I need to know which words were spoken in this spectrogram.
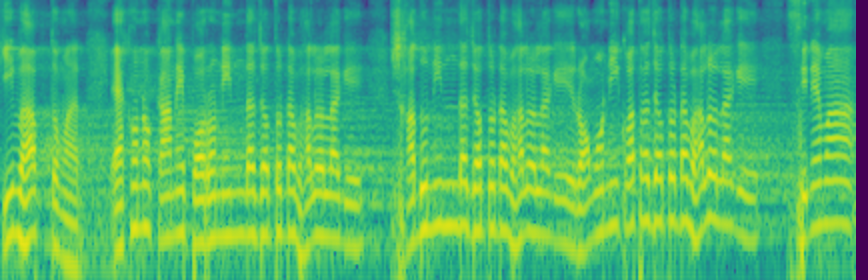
কি ভাব তোমার? এখনও কানে পরনিন্দা যতটা ভালো লাগে সাধু নিন্দা যতটা ভালো লাগে, রমণী কথা যতটা ভালো লাগে, সিনেমা,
